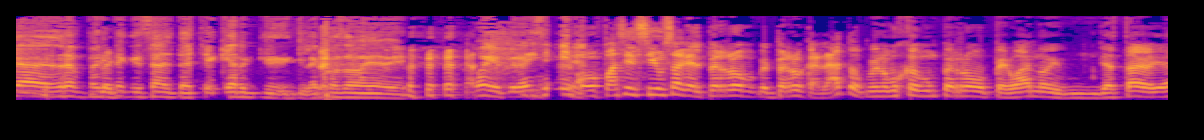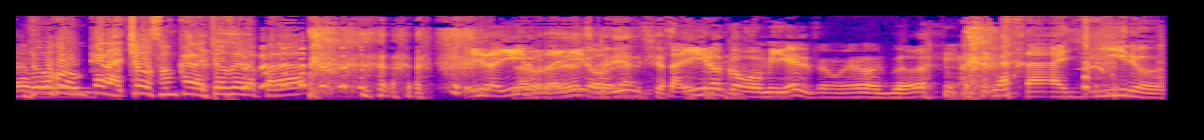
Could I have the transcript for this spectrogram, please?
La lamparita que salta, a chequear que, que la cosa vaya bien. Oye, pero ahí dice, mira, O fácil si usan el perro, el perro calato, pues no buscan un perro peruano y ya está, ya. no, un carachoso, un carachoso de la parada. Y Dayiro, Dayiro. Dayiro como Miguel, pues, weón, ¿no? Talliro.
